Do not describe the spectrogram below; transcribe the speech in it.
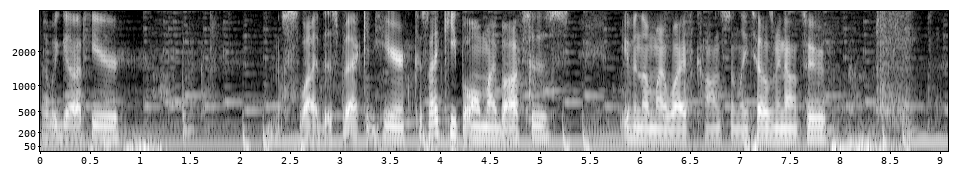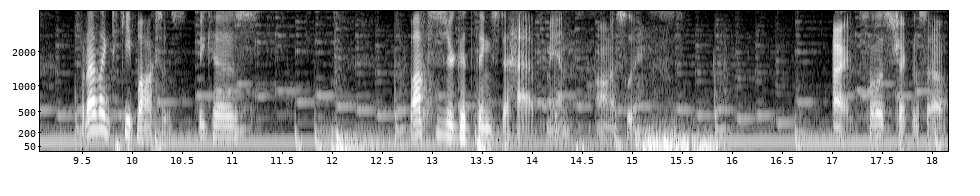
that we got here. I'm gonna slide this back in here because I keep all my boxes even though my wife constantly tells me not to. But I like to keep boxes because boxes are good things to have, man, honestly. Alright, so let's check this out.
